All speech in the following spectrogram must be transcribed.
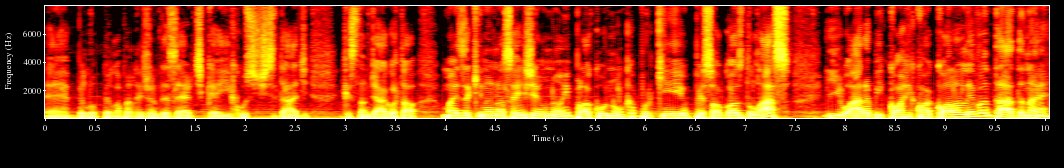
É, pelo, pela região desértica e rusticidade, questão de água e tal. Mas aqui na nossa região não emplacou nunca, porque o pessoal gosta do laço e o árabe corre com a cola levantada, né?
